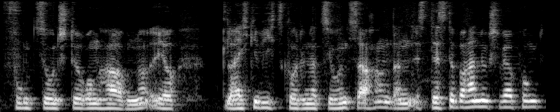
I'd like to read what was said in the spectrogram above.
Funktionsstörungen haben. Ne? Eher Gleichgewichtskoordinationssachen, dann ist das der Behandlungsschwerpunkt.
